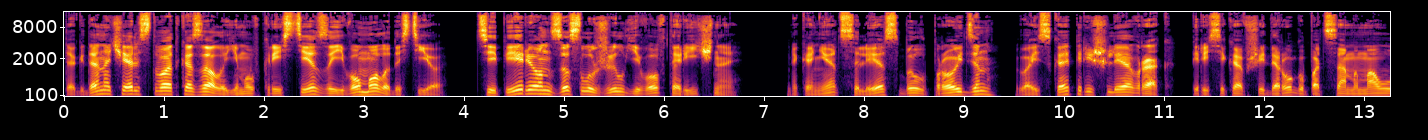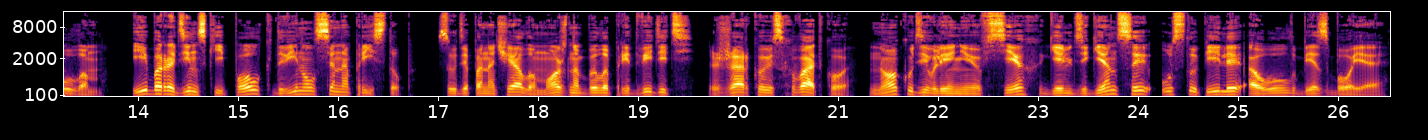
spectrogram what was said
Тогда начальство отказало ему в кресте за его молодостью. Теперь он заслужил его вторично. Наконец, лес был пройден, войска перешли овраг, пересекавший дорогу под самым аулом, и Бородинский полк двинулся на приступ. Судя по началу, можно было предвидеть жаркую схватку, но, к удивлению всех, гельдигенцы уступили аул без боя.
